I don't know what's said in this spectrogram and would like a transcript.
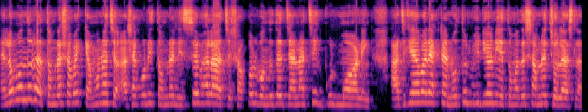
হ্যালো বন্ধুরা, তোমরা সবাই কেমন আছো? আশা করি তোমরা নিশ্চয়ই ভালো আছো। সকল বন্ধুদের জানাচ্ছি গুড মর্নিং। আজকে আবার একটা নতুন ভিডিও নিয়ে তোমাদের সামনে চলে আসলাম।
